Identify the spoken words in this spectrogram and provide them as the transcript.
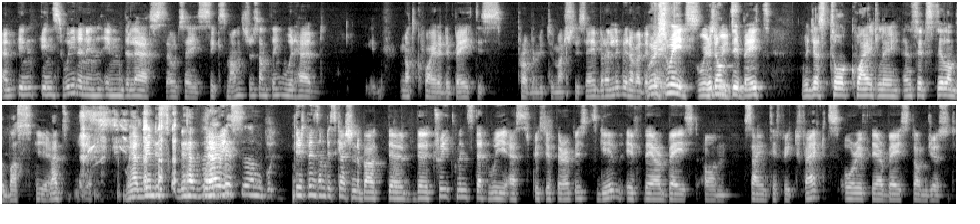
And in, in Sweden, in, in the last, I would say, six months or something, we had not quite a debate, is probably too much to say, but a little bit of a debate. we're Swedes. We're we don't debate. We just talk quietly and sit still on the bus. Yeah. But we have been dis- have, We have been- um, There's been some discussion about the, the treatments that we as physiotherapists give, if they are based on scientific facts or if they are based on just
